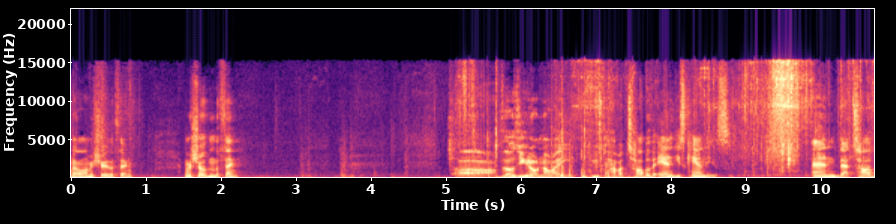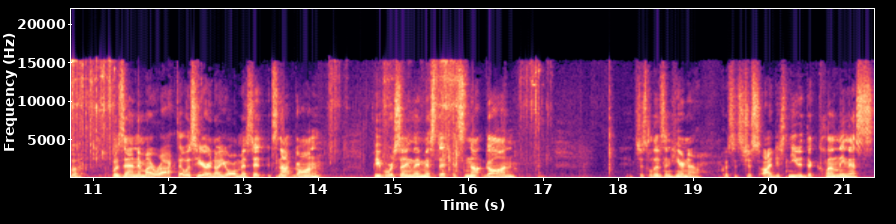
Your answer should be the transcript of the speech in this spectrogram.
Well, let me show you the thing. I'm to show them the thing. Oh, for those of you who don't know, I used to have a tub of Andy's candies. And that tub was then in my rack that was here. I know you all miss it. It's not gone. People were saying they missed it. It's not gone. Just lives in here now. Because it's just, I just needed the cleanliness.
